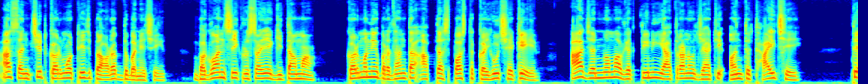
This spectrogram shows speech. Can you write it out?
આ સંચિત કર્મોથી જ પ્રારબ્ધ બને છે. ભગવાન શ્રી કૃષ્ણએ ગીતામાં કર્મને પ્રધાનતા આપતા સ્પષ્ટ કહ્યું છે કે, આ જન્મમાં વ્યક્તિની યાત્રાનો જ્યાંથી અંત થાય છે તે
